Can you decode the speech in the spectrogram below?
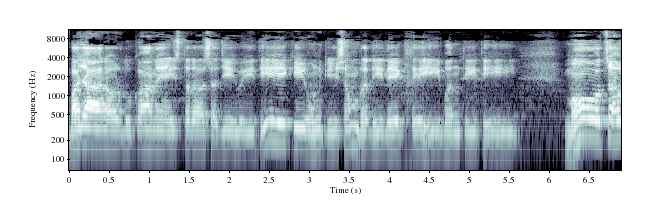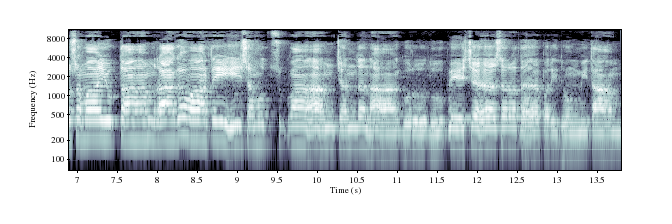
बाज़ार और दुकानें इस तरह सजी हुई थी कि उनकी समृद्धि देखते ही बनती थी। महोत्सव समायुक्तां राघवाते समुत्सुकां चन्दना गुरुधूपेश सर्वतः परिधूमिताम्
